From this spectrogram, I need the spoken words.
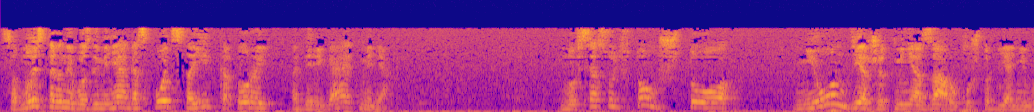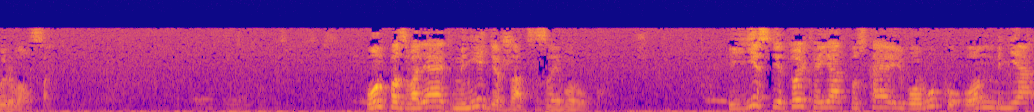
С одной стороны, возле меня Господь стоит, который оберегает меня – но вся суть в том, что не он держит меня за руку, чтобы я не вырвался. Он позволяет мне держаться за его руку. И если только я отпускаю его руку, он меня,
